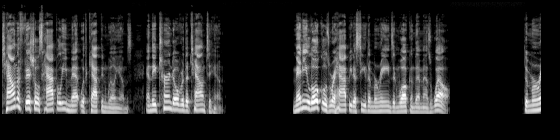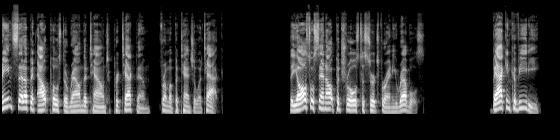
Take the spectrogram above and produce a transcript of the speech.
Town officials happily met with Captain Williams and they turned over the town to him. Many locals were happy to see the Marines and welcome them as well. The Marines set up an outpost around the town to protect them from a potential attack. They also sent out patrols to search for any rebels. Back in Cavite,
